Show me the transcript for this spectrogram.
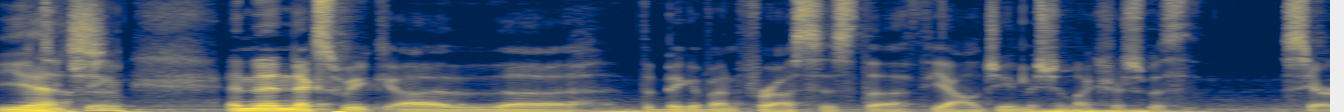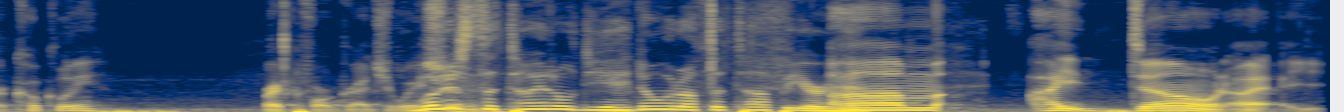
yes. teaching. And then next week, uh, the the big event for us is the theology and mission lectures with Sarah Coakley, right before graduation. What is the title? Do you know it off the top of your head? Um, I don't. I, do you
